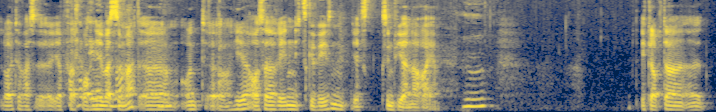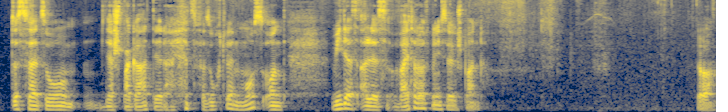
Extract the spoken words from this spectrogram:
Leute, was, äh, ihr habt Was habt versprochen, ihr hier was zu gemacht? machen. Ähm, Und äh, hier außer Reden nichts gewesen, jetzt sind wir an der Reihe. Ich glaube, da, äh, das ist halt so der Spagat, der da jetzt versucht werden muss. Und wie das alles weiterläuft, bin ich sehr gespannt. Ja,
